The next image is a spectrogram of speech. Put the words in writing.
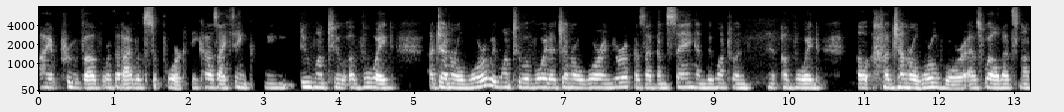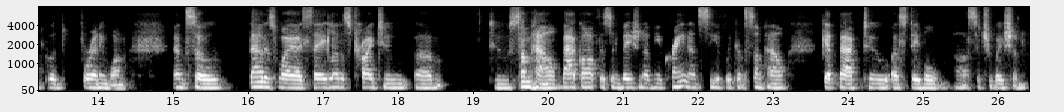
I approve of or that I would support because I think we do want to avoid a general war. We want to avoid a general war in Europe, as I've been saying, and we want to in, avoid a, a, general world war as well. That's not good for anyone. And so that is why I say let us try to um, to somehow back off this invasion of Ukraine and see if we can somehow get back to a stable uh, situation.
